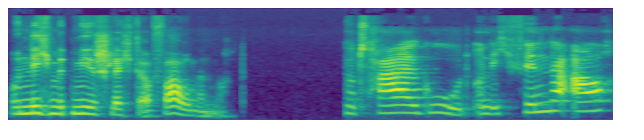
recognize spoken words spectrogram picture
und nicht mit mir schlechte Erfahrungen macht. Total gut. Und ich finde auch,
